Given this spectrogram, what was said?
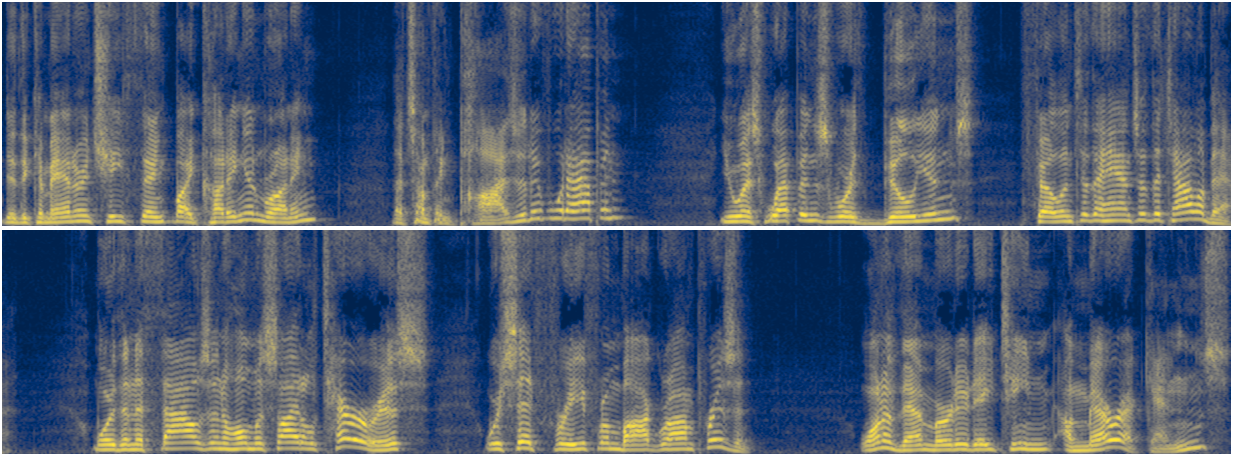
Did the commander in chief think by cutting and running that something positive would happen? U.S. weapons worth billions fell into the hands of the Taliban. More than a thousand homicidal terrorists were set free from Bagram prison. One of them murdered 18 Americans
